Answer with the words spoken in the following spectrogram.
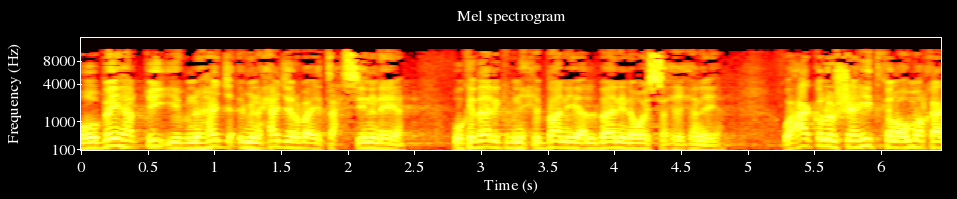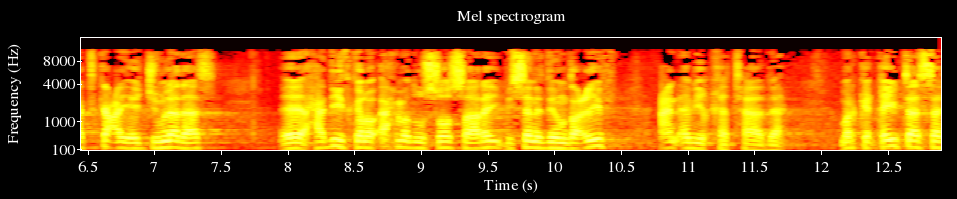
oo bayhaqi iyo ibnu xajarba ay taxsiininayaan wakadalik ibnu xibaan iyo albanina way saxiixinayaan waxaa kaloo shaahid kale u markhaati kacaya jumladaas xadiid kaleo axmed soo saaray bisanadin daciif can abi qataada marka qaybtaasaa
